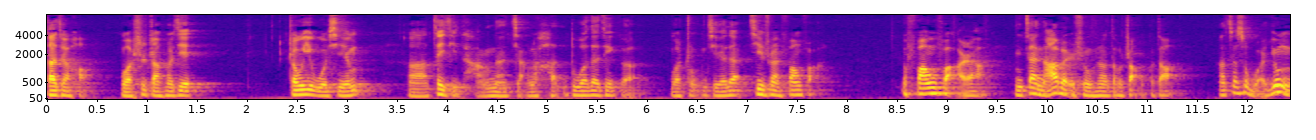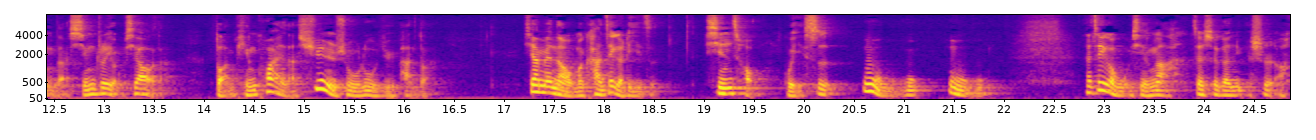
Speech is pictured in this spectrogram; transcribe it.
大家好，我是张和建。周易五行啊，这几堂呢讲了很多的这个我总结的计算方法。这个方法呀，你在哪本书上都找不到啊。这是我用的，行之有效的，短平快的，迅速路据判断。下面呢，我们看这个例子：辛丑、癸巳、戊午、戊午。那这个五行啊，这是个女士啊。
